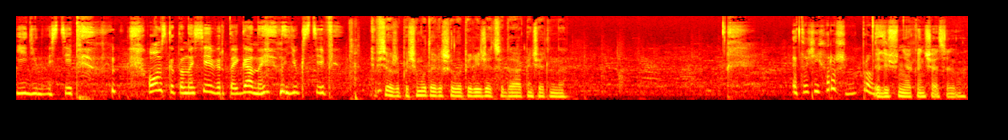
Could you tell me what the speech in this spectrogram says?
Единая степь. Омск это на север, тайга, на, на юг степь. И все же, почему ты решила переезжать сюда окончательно? Это очень хороший вопрос. Или еще не окончательно?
